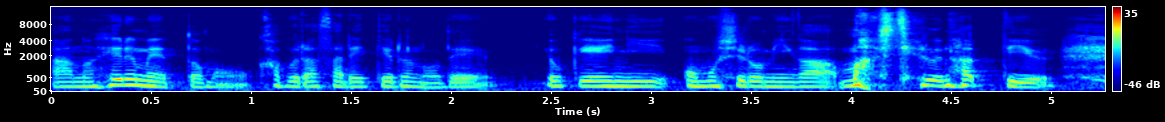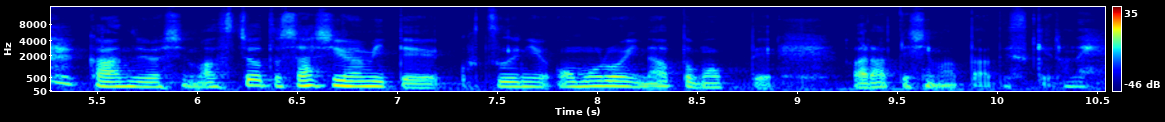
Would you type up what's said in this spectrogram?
あのヘルメットもかぶらされてるので余計に面白みが増してるなっていう感じはしますちょっと写真を見て普通におもろいなと思って笑ってしまったんですけどね。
